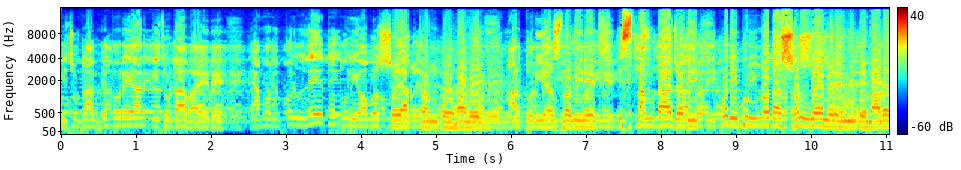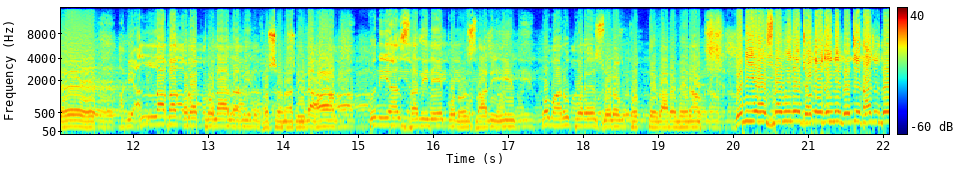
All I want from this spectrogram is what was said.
কিছুটা ভেতরে আর কিছুটা বাইরে। এমন করলে তো তুমি অবশ্যই আক্রান্ত হবে। আর দুনিয়া জমিনে ইসলামটা যদি পরিপূর্ণতার সঙ্গে মেনে নিতে পারো, আমি আল্লাহ পাক ঘোষণা দিলাম, দুনিয়া জমিনে কোনো জালিম তোমার উপরে জুলুম করতে পারবে না। দুনিয়া জমিনে যতদিন বেঁচে থাকবে,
